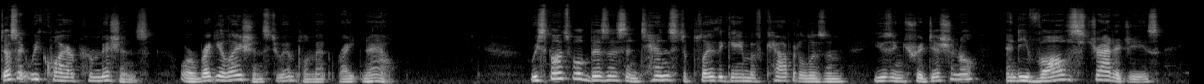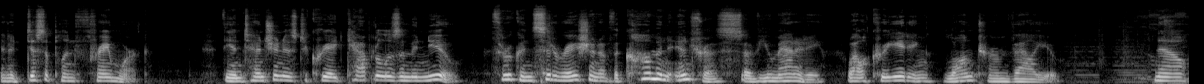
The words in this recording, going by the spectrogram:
doesn't require permissions or regulations to implement right now. Responsible business intends to play the game of capitalism using traditional and evolved strategies in a disciplined framework. The intention is to create capitalism anew through consideration of the common interests of humanity while creating long term value. Now,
